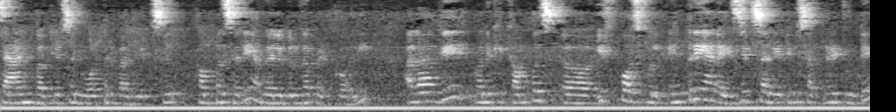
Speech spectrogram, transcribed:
sand buckets and water buckets compulsory అవైలబుల్గా పెట్టుకోవాలి. అలాగే మనకి కంపల్స్ if possible entry and exits అనేటివి సపరేట్ ఉంటే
